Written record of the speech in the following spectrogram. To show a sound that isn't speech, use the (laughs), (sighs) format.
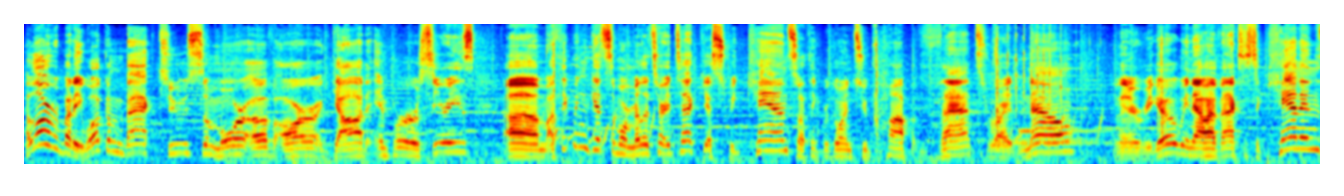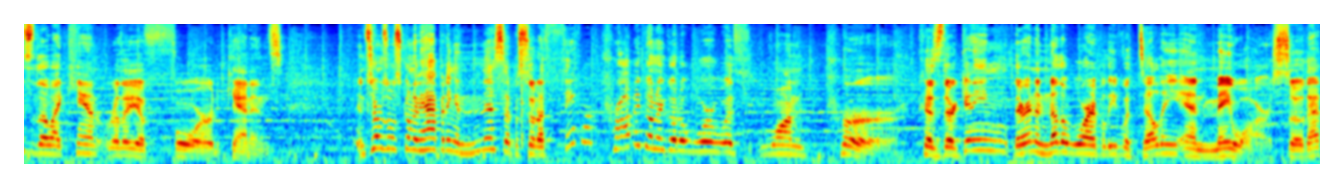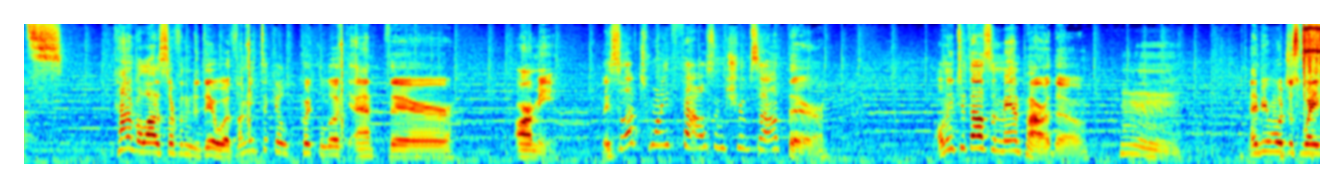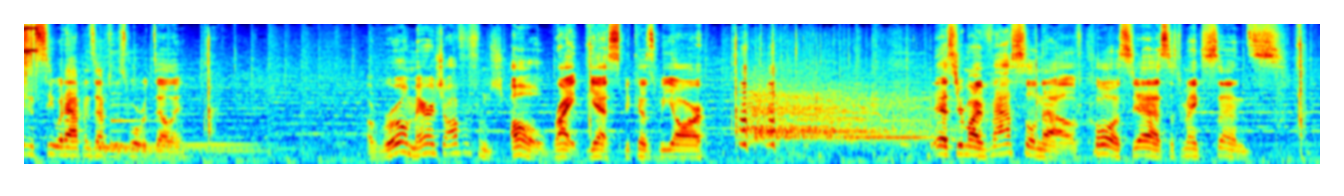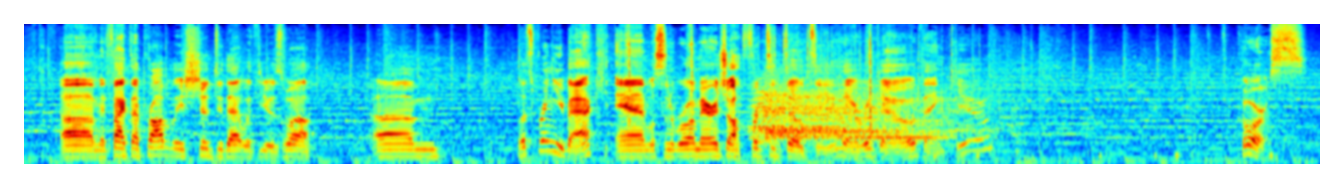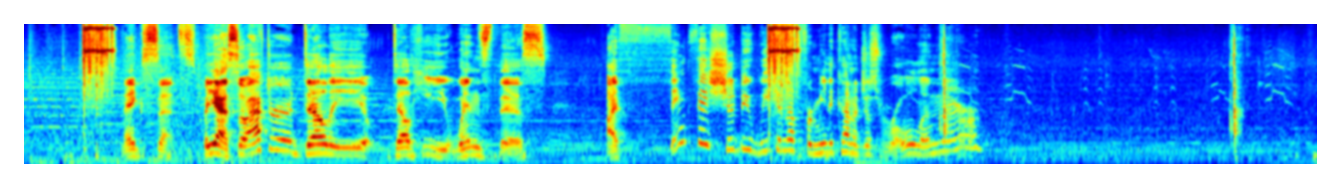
Hello everybody, welcome back to some more of our God Emperor series. Um, I think we can get some more military tech. Yes, we can. So I think we're going to pop that right now. There we go. We now have access to cannons, though I can't really afford cannons. In terms of what's going to be happening in this episode, I think we're probably going to go to war with Wanpur. Because they're getting, they're in another war, I believe, with Delhi and Mewar. So that's kind of a lot of stuff for them to deal with. Let me take a quick look at their army. They still have 20,000 troops out there. Only 2,000 manpower, though. Hmm. Maybe we'll just wait and see what happens after this war with Delhi. A royal marriage offer from... Oh, right. Yes, because we are... (laughs) yes, you're my vassal now. Of course, yes. It makes sense. Um, in fact, I probably should do that with you as well. Um, let's bring you back, and we'll send a royal marriage offer to Doti. There we go. Thank you. Of course. Makes sense. But yeah, so after Delhi, Delhi wins this, I think they should be weak enough for me to kind of just roll in there.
